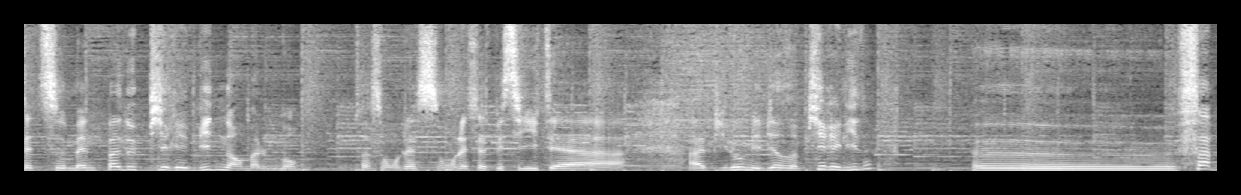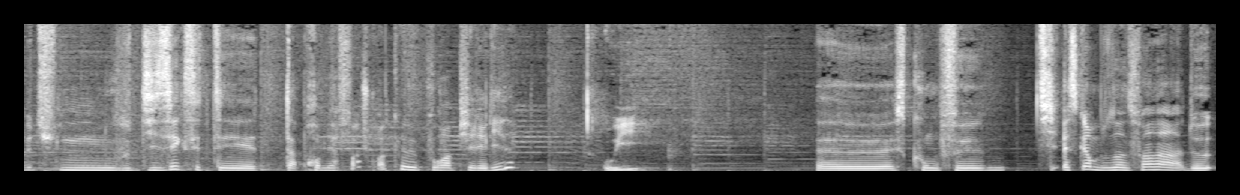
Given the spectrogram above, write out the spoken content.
Cette semaine, pas de Pyrévide normalement. Façon, on laisse, on laisse la spécialité à, à Bilo, mais bien un Pyrélide. Euh, Fab, tu nous disais que c'était ta première fois, je crois, que pour un Pyrélide. Oui. Euh, est-ce qu'on fait. Est-ce qu'on a besoin de faire un- de.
